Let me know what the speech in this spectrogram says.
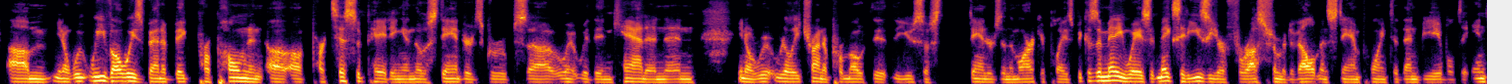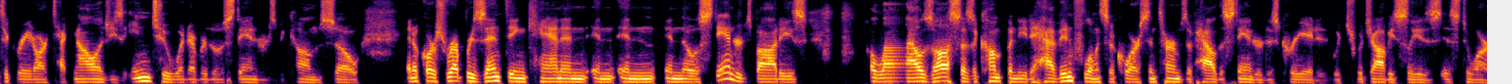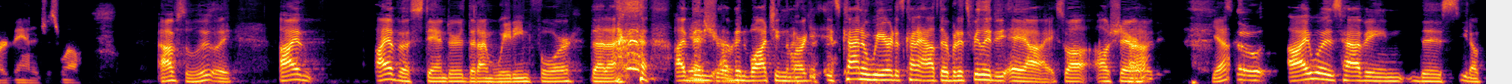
um, you know we, we've always been a big proponent of, of participating in those standards groups uh, within canon and you know re- really trying to promote the, the use of standards in the marketplace because in many ways it makes it easier for us from a development standpoint to then be able to integrate our technologies into whatever those standards become so and of course representing canon in in in those standards bodies allows us as a company to have influence of course in terms of how the standard is created which which obviously is is to our advantage as well Absolutely. I I have a standard that I'm waiting for that I, I've Yeah, been sure. I've been watching the market. It's kind of weird. It's kind of out there, but it's related to AI. So I'll, I'll share Uh-huh. it with you. Yeah. So I was having this, you know,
